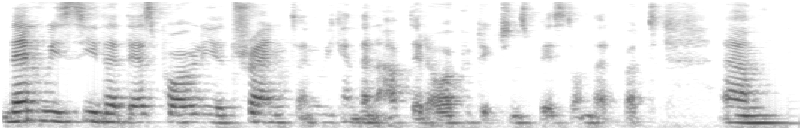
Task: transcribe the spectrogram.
then we see that there's probably a trend and we can then update our predictions based on that. But um,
